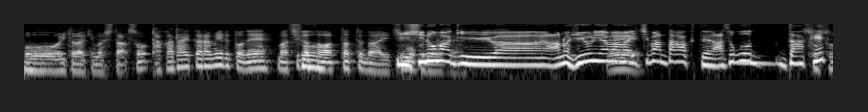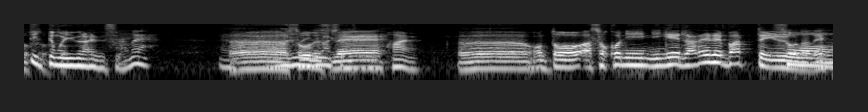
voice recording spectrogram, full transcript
うん、おいただきました。そう、高台から見るとね、街が変わったっていうのは一石巻は、あの日和山が一番高くて、えー、あそこだけって言ってもいいぐらいですよね。そうですね。はい。うん本当、あそこに逃げられればっていうようなね。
